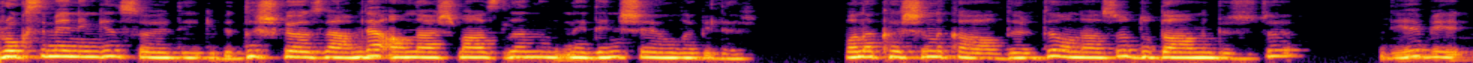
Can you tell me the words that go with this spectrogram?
Roxy Manning'in söylediği gibi dış gözlemde anlaşmazlığın nedeni şey olabilir. Bana kaşını kaldırdı, ondan sonra dudağını büzdü diye bir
